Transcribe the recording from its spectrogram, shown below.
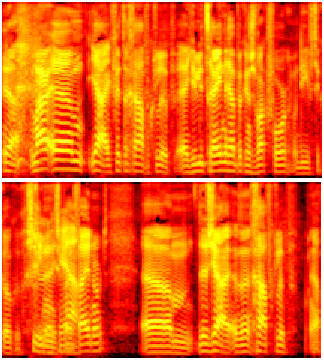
ja. Maar ehm, ja, ik vind het een gave club. Eh, jullie trainer heb ik een zwak voor. Want die heeft natuurlijk ook een geschiedenis Tuurlijk, bij ja. Feyenoord. Ehm, dus ja, een gave club. Ja.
